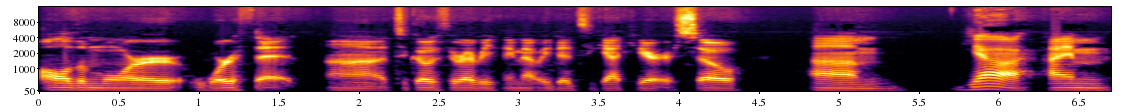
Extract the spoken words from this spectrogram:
all the more worth it uh, to go through everything that we did to get here. So, um, yeah, I'm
